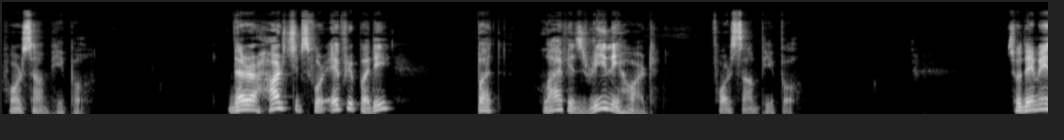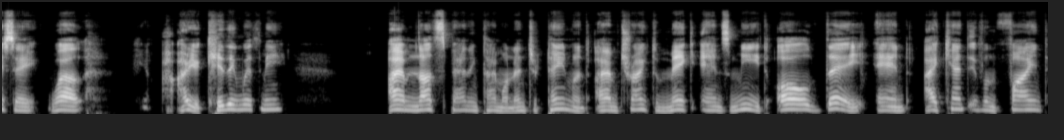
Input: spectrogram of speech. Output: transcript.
for some people. There are hardships for everybody, but life is really hard for some people. So they may say, Well, are you kidding with me? I am not spending time on entertainment. I am trying to make ends meet all day and I can't even find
